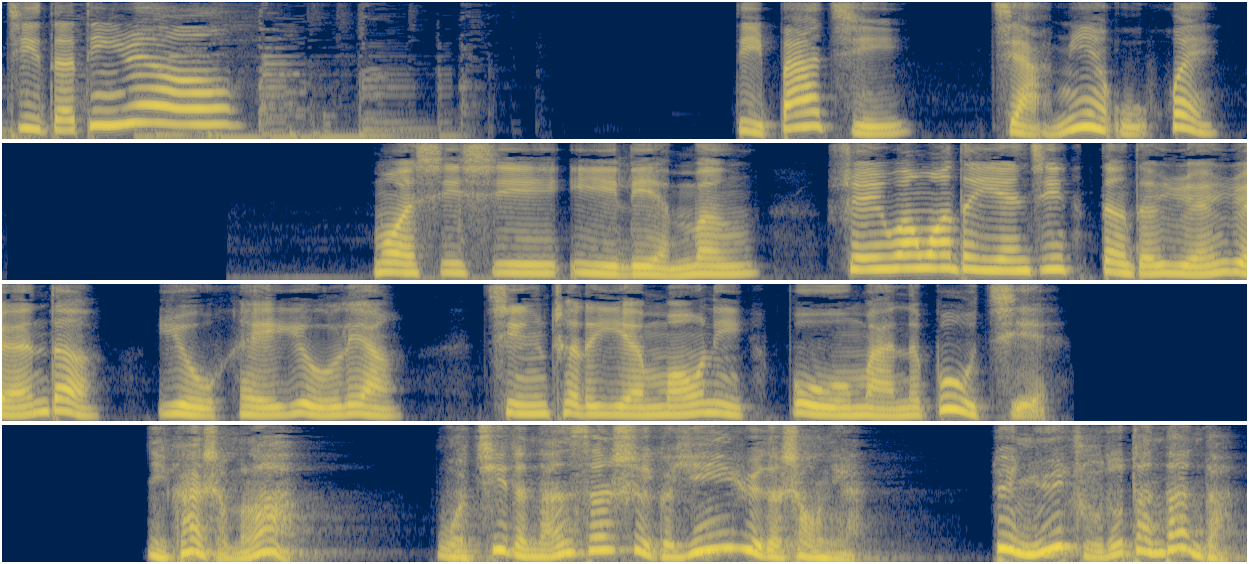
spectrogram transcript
记得订阅哦。第八集假面舞会，莫西西一脸懵，水汪汪的眼睛瞪得圆圆的，又黑又亮，清澈的眼眸里布满了不解。你干什么了？我记得南三是个阴郁的少年，对女主都淡淡的。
